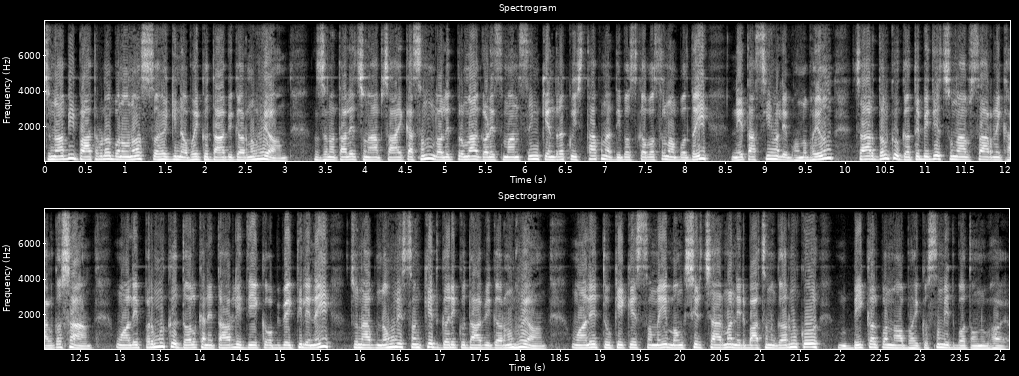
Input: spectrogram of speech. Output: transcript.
चुनावी वातावरण बनाउन सहयोगी नभएको दावी गर्नुभयो। जनताले चुनाव चाहेका छन्। ललितपुरमा गणेश मानसिंह केन्द्रको स्थापना दिवसको अवसरमा बोल्दै नेता सिंहले भन्नुभयो चार दलको गतिविधि चुनाव सार्ने खालको छ। उहाँले प्रमुख दलका नेताहरूले दिएको अभिव्यक्तिले नै चुनाव नहुने संकेत गरेको दावी गर्नुभयो। उहाँले तोकेकै समय मंगिर चारमा निर्वाचन गर्नुको विकल्प नभएको समेत बताउनुभयो।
